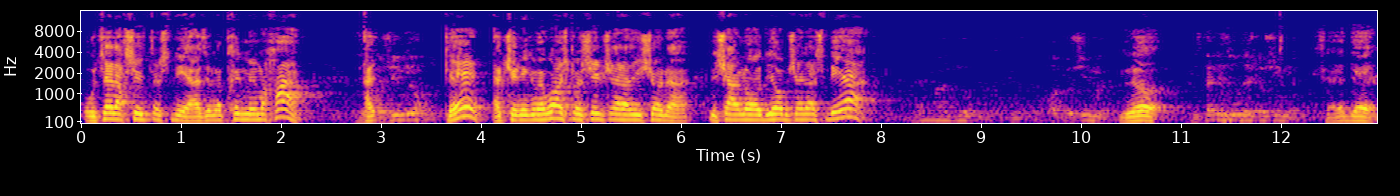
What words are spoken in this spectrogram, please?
הוא רוצה להחשיב את השנייה, אז זה מתחיל ממחר. זה אז- 30 יום. כן, אז כשנגמרו השלושים של הראשונה, נשאר לו עוד יום של השנייה. למה עוד יום? עוד 30 יום. לא, זה 30 יום. בסדר,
